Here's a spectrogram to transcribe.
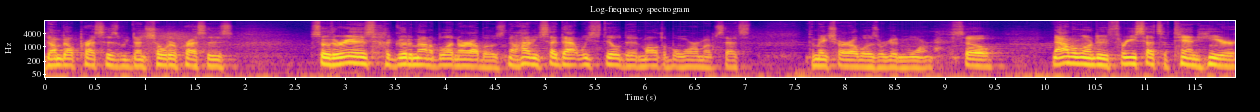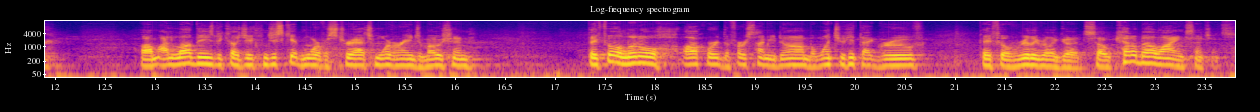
dumbbell presses, we've done shoulder presses. So there is a good amount of blood in our elbows. Now, having said that, we still did multiple warm up sets to make sure our elbows were good and warm. So now we're going to do three sets of 10 here. Um, I love these because you can just get more of a stretch, more of a range of motion. They feel a little awkward the first time you do them, but once you hit that groove, they feel really, really good. So kettlebell lying extensions.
